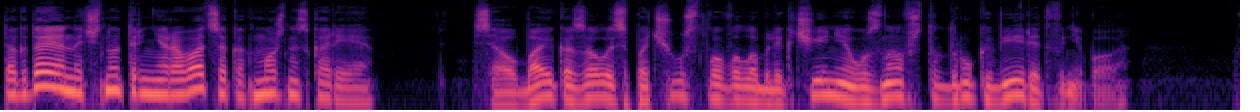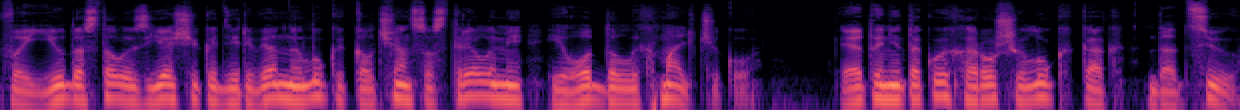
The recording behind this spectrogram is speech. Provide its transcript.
тогда я начну тренироваться как можно скорее». Сяобай, казалось, почувствовал облегчение, узнав, что друг верит в него — Фэйю достал из ящика деревянный лук и колчан со стрелами и отдал их мальчику. Это не такой хороший лук, как дацю,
